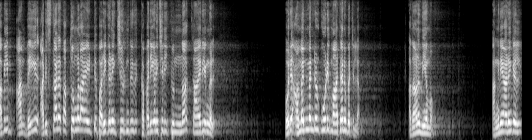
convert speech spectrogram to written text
അപ്പൊ ഈ അടിസ്ഥാന തത്വങ്ങളായിട്ട് പരിഗണിച്ചിട്ട് പരിഗണിച്ചിരിക്കുന്ന കാര്യങ്ങൾ ഒരു അമെൻമെന്റോട് കൂടി മാറ്റാനും പറ്റില്ല. അതാണ് നിയമം. അങ്ങനെയാണെങ്കിൽ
